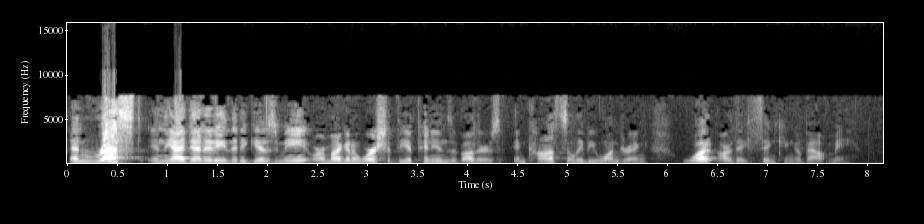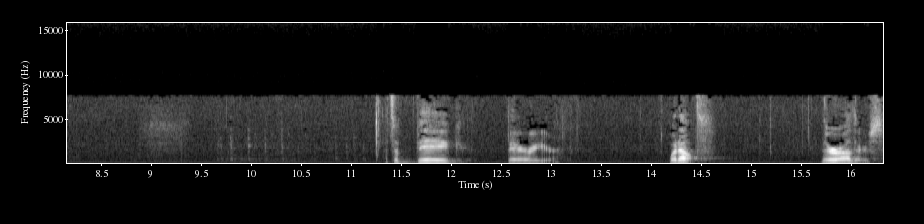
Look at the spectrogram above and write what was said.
and rest in the identity that he gives me, or am I going to worship the opinions of others and constantly be wondering, what are they thinking about me? That's a big barrier. What else? There are others.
